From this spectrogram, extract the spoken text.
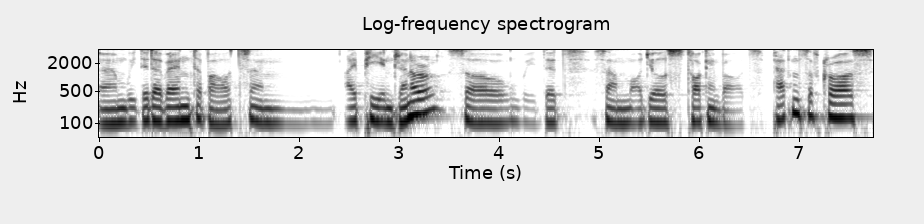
um, we did an event about um, IP in general. So we did some modules talking about patents, of course,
